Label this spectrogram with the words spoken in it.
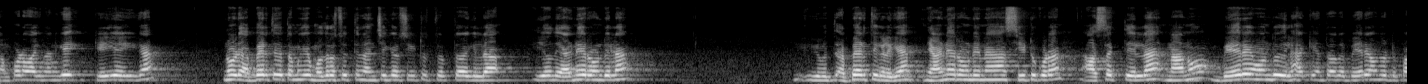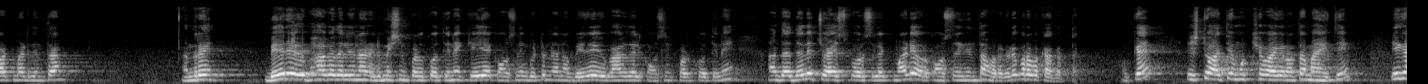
ಸಂಪೂರ್ಣವಾಗಿ ನನಗೆ ಕೆ ಎ ಈಗ ನೋಡಿ, ಅಭ್ಯರ್ಥಿಗಳು ತಮಗೆ ಮೊದಲ ಸುತ್ತಿನ ಹಂಚಿಕೆ ಸೀಟು ತೃಪ್ತವಾಗಿಲ್ಲ. ಈ ಒಂದು ಎರಡನೇ ರೌಂಡಿನ ಅಭ್ಯರ್ಥಿಗಳಿಗೆ ಎರಡನೇ ರೌಂಡಿನ ಸೀಟು ಕೂಡ ಆಸಕ್ತಿ ಇಲ್ಲ. ನಾನು ಬೇರೆ ಒಂದು ಇಲಾಖೆ ಅಂತ ಬೇರೆ ಒಂದು ಡಿಪಾರ್ಟ್ಮೆಂಟ್ಗಿಂತ ಅಂದರೆ ಬೇರೆ ವಿಭಾಗದಲ್ಲಿ ನಾನು ಅಡ್ಮಿಷನ್ ಪಡ್ಕೋತೀನಿ. ಕೆ ಎ ಕೌನ್ಸಿಲಿಂಗ್ ಬಿಟ್ಟು ನಾನು ಬೇರೆ ವಿಭಾಗದಲ್ಲಿ ಕೌನ್ಸಿಲಿಂಗ್ ಪಡ್ಕೋತೀನಿ. ಅಂಥದ್ದಲ್ಲಿ ಚಾಯ್ಸ್ ಫೋರ್ ಸೆಲೆಕ್ಟ್ ಮಾಡಿ ಅವ್ರ ಕೌನ್ಸಿಲಿಂಗಿಂತ ಹೊರಗಡೆ ಬರಬೇಕಾಗತ್ತೆ. ಓಕೆ ಇಷ್ಟು ಅತಿ ಮುಖ್ಯವಾಗಿರುವಂಥ ಮಾಹಿತಿ. ಈಗ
